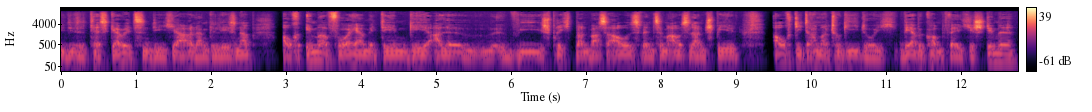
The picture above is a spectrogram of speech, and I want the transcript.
wie diese Tess Gerritsen, die ich jahrelang gelesen habe, auch immer vorher mit dem geh alle, wie spricht man was aus, wenn es im Ausland spielt, auch die Dramaturgie durch. Wer bekommt welche Stimme?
